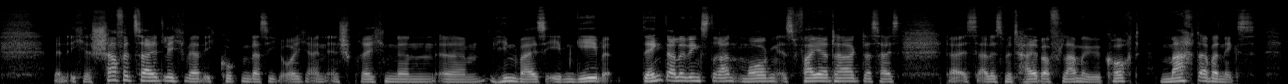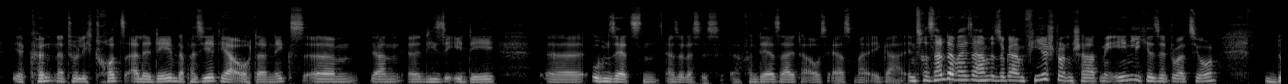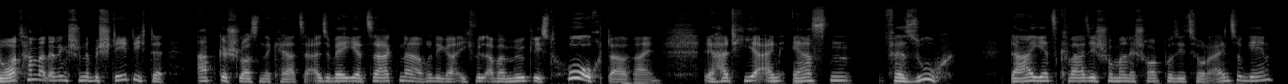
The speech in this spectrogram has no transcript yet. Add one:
Wenn ich es schaffe zeitlich, werde ich gucken, dass ich euch einen entsprechenden ähm, Hinweis eben gebe. Denkt allerdings dran, morgen ist Feiertag, das heißt, da ist alles mit halber Flamme gekocht, macht aber nichts. Ihr könnt natürlich trotz alledem, da passiert ja auch da nichts, ähm, dann äh, diese Idee äh, umsetzen. Also das ist äh, von der Seite aus erstmal egal. Interessanterweise haben wir sogar im 4-Stunden-Chart eine ähnliche Situation. Dort haben wir allerdings schon eine bestätigte, abgeschlossene Kerze. Also wer jetzt sagt, na Rüdiger, ich will aber möglichst hoch da rein, der hat hier einen ersten Versuch da jetzt quasi schon mal eine Short-Position einzugehen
